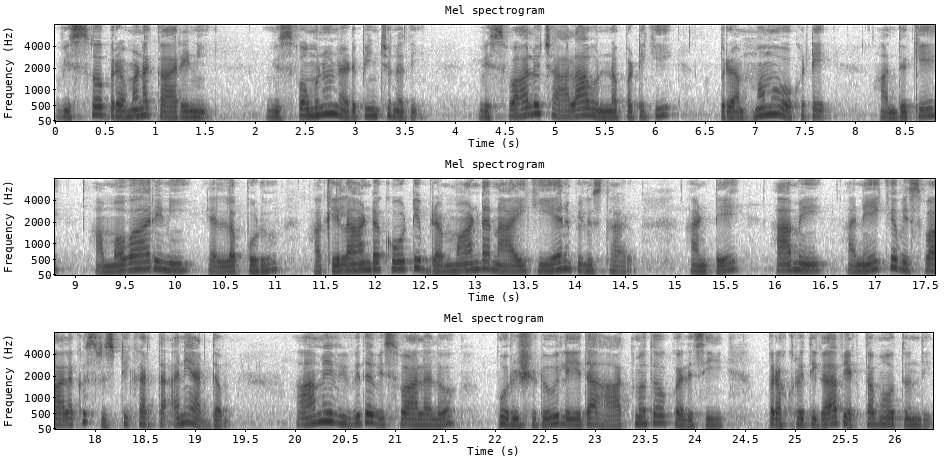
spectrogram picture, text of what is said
విశ్వభ్రమణకారిణి విశ్వమును నడిపించునది. విశ్వాలు చాలా ఉన్నప్పటికీ బ్రహ్మము ఒకటే. అందుకే అమ్మవారిని ఎల్లప్పుడూ అఖిలాండకోటి బ్రహ్మాండ నాయకి అని పిలుస్తారు. అంటే ఆమె అనేక విశ్వాలకు సృష్టికర్త అని అర్థం. ఆమె వివిధ విశ్వాలలో పురుషుడు లేదా ఆత్మతో కలిసి ప్రకృతిగా వ్యక్తమవుతుంది.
